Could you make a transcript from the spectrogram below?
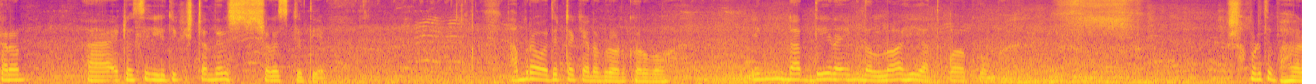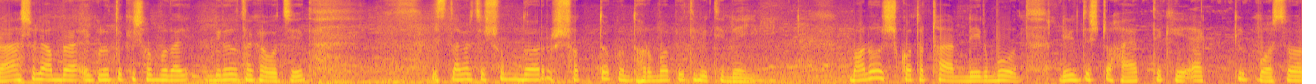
কারণ এটা হচ্ছে ইহুদি খ্রিস্টানদের সংস্কৃতি। আমরা ওদেরটা কেন গ্রহণ করব? সম্মানিত ভাইরা আসলে আমরা এগুলো থেকে সর্বদাই বিরত থাকা উচিত। ইসলামের চেয়ে সুন্দর, সত্য কোনো ধর্ম পৃথিবীতে নেই। মানুষ কতটা নির্বোধ নির্দিষ্ট হায়াত থেকে একটি বছর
